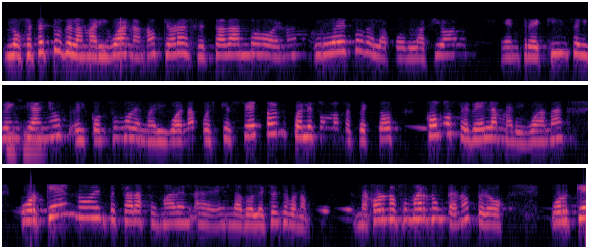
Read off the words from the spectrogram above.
los efectos de la marihuana, ¿no? Que ahora se está dando en un grueso de la población entre 15 y 20 años el consumo de marihuana, pues que sepan cuáles son los efectos, cómo se ve la marihuana, por qué no empezar a fumar en, en la adolescencia, bueno, mejor no fumar nunca, ¿no? Pero ¿por qué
